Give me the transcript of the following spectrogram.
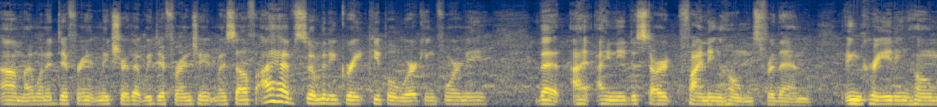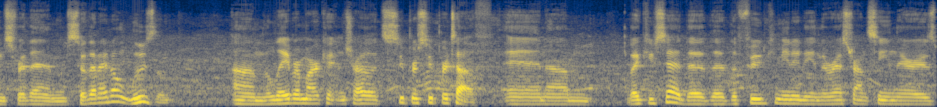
Um, I want to different, make sure that we differentiate myself. I have so many great people working for me that I, I need to start finding homes for them and creating homes for them so that I don't lose them. Um, the labor market in Charlotte's super, super tough. And um, like you said, the, the, the food community and the restaurant scene there has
